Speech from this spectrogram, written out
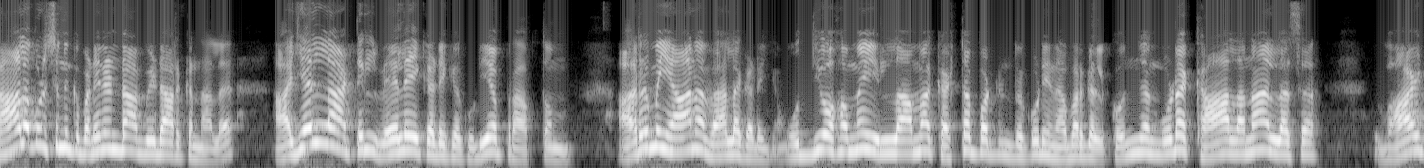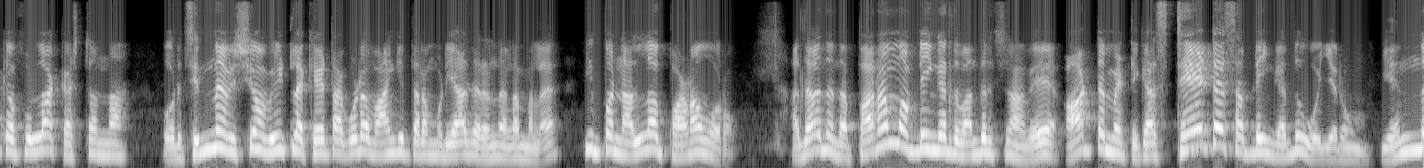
காலபுருஷனுக்கு பன்னிரெண்டாம் வீடாக இருக்கனால அயல் நாட்டில் வேலை கிடைக்கக்கூடிய பிராப்தம். அருமையான வேலை கிடைக்கும். உத்தியோகமே இல்லாமல் கஷ்டப்பட்டு இருக்கக்கூடிய நபர்கள் கொஞ்சம் கூட காலனா இல்லை சார் வாழ்க்கை ஃபுல்லாக கஷ்டம்தான். ஒரு சின்ன விஷயம் வீட்டில் கேட்டால் கூட வாங்கி தர முடியாத நிலமையில இப்போ நல்ல பணம் வரும். அதாவது இந்த பணம் அப்படிங்கிறது வந்துருச்சுனாவே ஆட்டோமேட்டிக்காக ஸ்டேட்டஸ் அப்படிங்கிறது உயரும். எந்த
